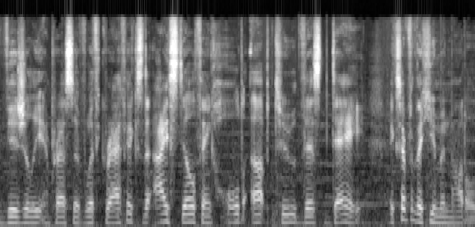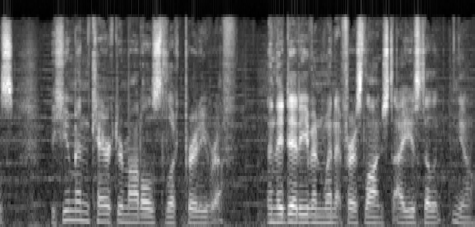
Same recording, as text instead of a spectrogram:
visually impressive with graphics that I still think hold up to this day, except for the human models. The human character models look pretty rough. And they did even when it first launched. I used to, you know,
